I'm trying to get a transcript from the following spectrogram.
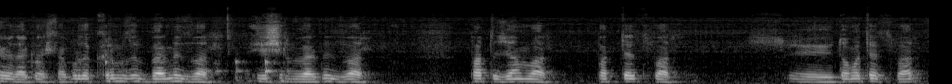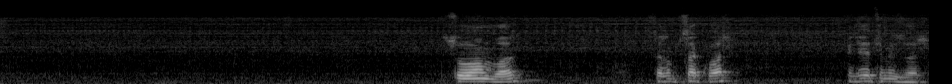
Evet arkadaşlar burada kırmızı biberimiz var. Yeşil biberimiz var. Patlıcan var. Patates var. e, domates var. Soğan var. Sarımsak var. Etimiz var.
